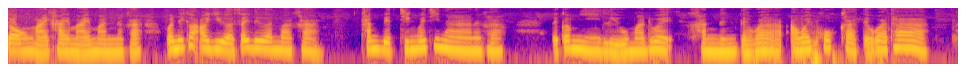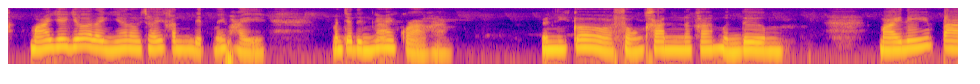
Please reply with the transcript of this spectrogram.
จองหมายใครหมายมันนะคะ วันนี้ก็เอาเหยื่อไส้เดือนมาค่ะ คันเบ็ดทิ้งไว้ที่นานะคะ แต่ก็มีหลิวมาด้วยคันหนึงแต่ว่าเอาไว้พกค่ะ แต่ว่าถ้าไม้เยอะๆอะไรอย่างเงี้ยเราใช้คันเบ็ดไม้ไผ่ มันจะดึงง่ายกว่าค่ะอันนี้ก็สองคันนะคะ เหมือนเดิม หมายนี้ปลา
